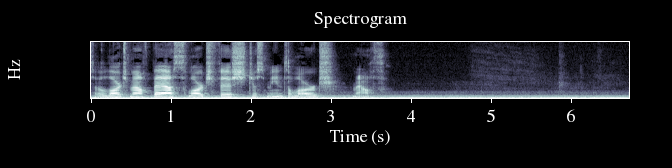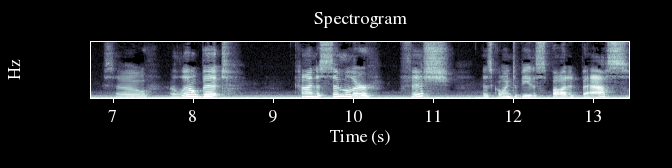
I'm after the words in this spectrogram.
So largemouth bass, large fish just means a large mouth. So a little bit kind of similar fish is going to be the spotted bass.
